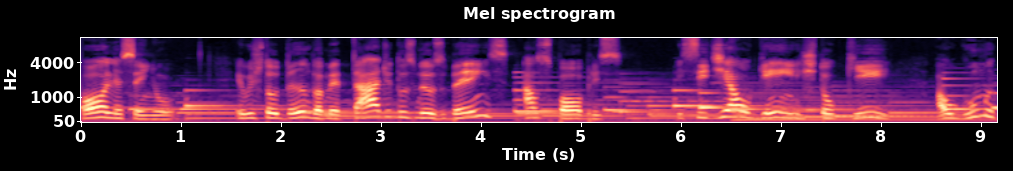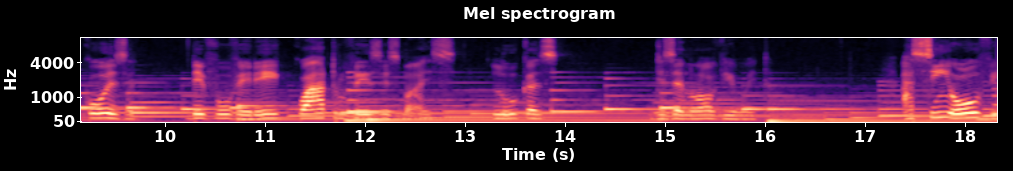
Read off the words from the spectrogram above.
Olha, Senhor, eu estou dando a metade dos meus bens aos pobres. E se de alguém estou aqui alguma coisa, devolverei quatro vezes mais. Lucas 19, 8. Assim houve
